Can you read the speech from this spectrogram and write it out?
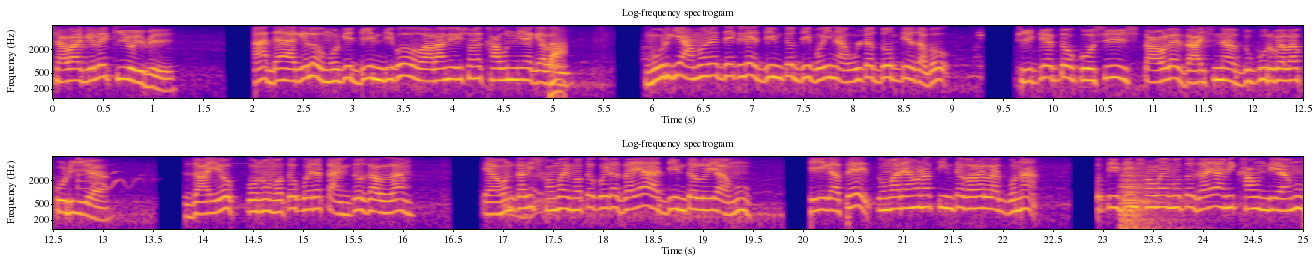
সারা গেলে কি হইবে? না দেখা গেল মুরগির ডিম দিব আর আমি ওই সময় খাবার নিয়ে গেলাম। মুরগি আমারে দেখলে ডিম তো দিবই না উল্টো দৌড় দিয়ে যাব। ঠিকই তো কোশিস তাহলে যাইস না দুপুর বেলা করিয়া। যাই হোক কোনো মতো করে টাইম তো জানলাম। এখন খালি সময় মতো করে যাই আর ডিমটা লই আমু। ঠিক আছে তোমার এখন আর চিন্তা করা লাগবো না। প্রতিদিন সময় মতো যাই আমি খাউন দিয়ে আমু।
